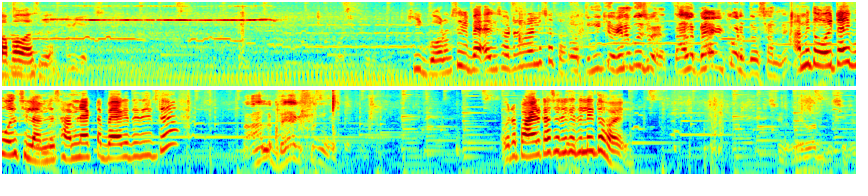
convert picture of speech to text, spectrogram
বাপাও আসবে। কি গরম সেই ব্যাগ সোয়েটারগুলো নিচ্ছ তো? ও তুমি কি ওখানে বসবে? তাহলে ব্যাগ করে দাও সামনে। আমি তো ওইটাই বলছিলাম যে সামনে একটা ব্যাগ দিয়ে দিতে। তাহলে ব্যাগ সামনে। ওটা পায়ের কাছে রেখে দিলেই তো হয়। এবার বসে যা।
